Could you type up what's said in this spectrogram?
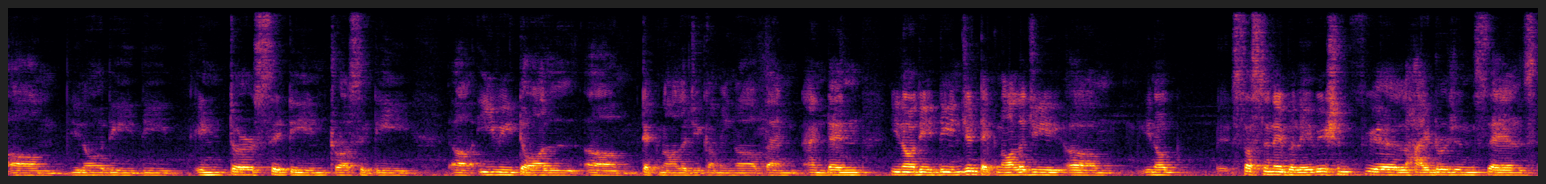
Um, you know, the the intercity, intracity, uh, eVTOL um, technology coming up, and and then you know the the engine technology. Um, you know, sustainable aviation fuel, hydrogen cells.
